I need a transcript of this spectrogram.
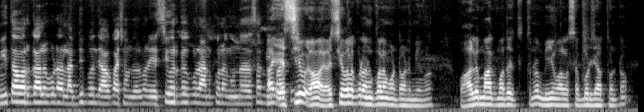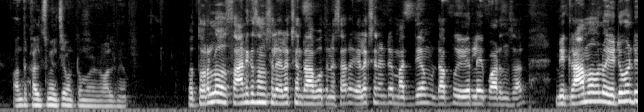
మిగతా వర్గాలు కూడా లబ్ధి పొందే అవకాశం ఉంది. మరి ఎస్సీ వర్గం కూడా అనుకూలంగా ఉన్నదా సార్? ఎస్సీ ఎస్సీ వాళ్ళకి కూడా అనుకూలంగా ఉంటామండి మేము. వాళ్ళు మాకు మద్దతు ఇస్తున్నాం మేము వాళ్ళకి సపోర్ట్ చేస్తుంటాం. అంత కలిసిమెలిసి ఉంటాం వాళ్ళు మేము. త్వరలో స్థానిక సంస్థల ఎలక్షన్ రాబోతున్నాయి సార్. ఎలక్షన్ అంటే మద్యం డబ్బు ఏర్లై పాడుతుంది సార్. మీ గ్రామంలో ఎటువంటి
